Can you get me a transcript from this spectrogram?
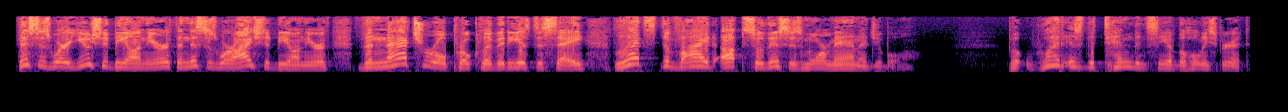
This is where you should be on the earth, and this is where I should be on the earth. The natural proclivity is to say, let's divide up so this is more manageable. But what is the tendency of the Holy Spirit?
